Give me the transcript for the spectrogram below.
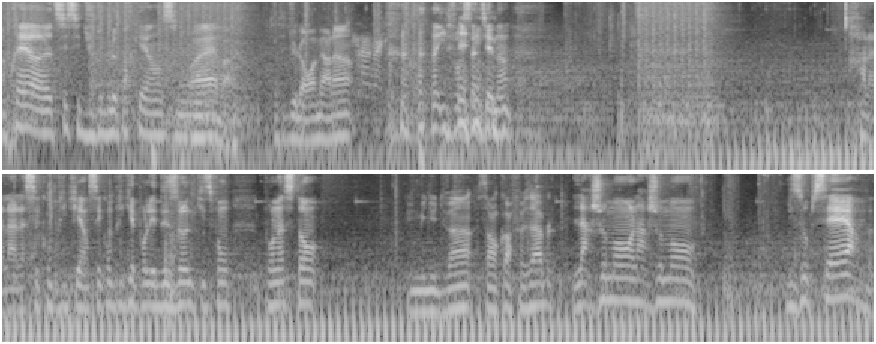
Après, euh, tu sais, c'est du double parquet. Hein, sinon... Ouais, bah. Ça, c'est du Leroy Merlin. il faut que ça tienne. Hein. Ah là c'est compliqué. Hein. C'est compliqué pour les dézones qui se font pour l'instant. 1 minute 20, c'est encore faisable? Largement, largement. Ils observent.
